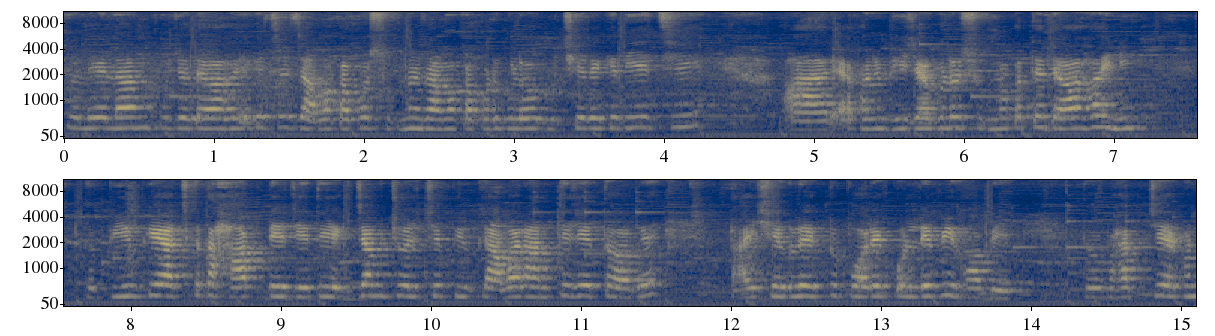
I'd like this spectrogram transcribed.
চলে এলাম, পুজো দেওয়া হয়ে গেছে, জামা কাপড়, শুকনো জামা কাপড়গুলো গুছিয়ে রেখে দিয়েছি। আর এখন ভিজাগুলো শুকনো করতে দেওয়া হয়নি। তো পিউকে আজকে তো হাফ ডে যেহেতু এক্সাম চলছে, পিউকে আবার আনতে যেতে হবে। তাই সেগুলো একটু পরে করলেই হবে। তো ভাবছি এখন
